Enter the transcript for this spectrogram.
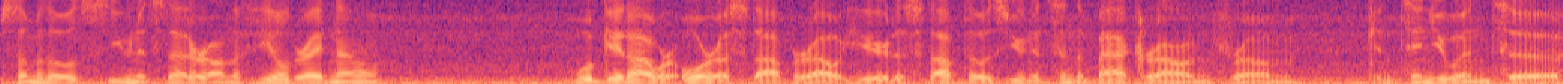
some of those units that are on the field right now. We'll get our Aura Stopper out here to stop those units in the background from continuing to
